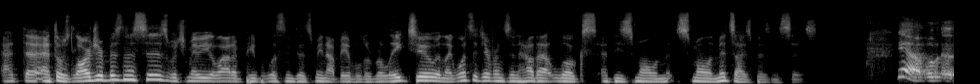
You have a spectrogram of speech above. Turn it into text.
at the at those larger businesses which maybe a lot of people listening to this may not be able to relate to. And like what's the difference in how that looks at these small small and mid-sized businesses yeah, well, uh,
